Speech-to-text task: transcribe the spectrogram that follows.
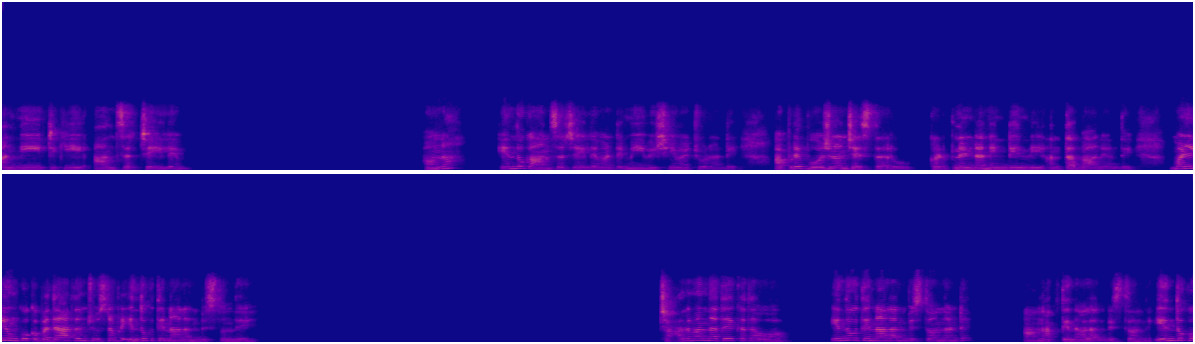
అన్నిటికీ ఆన్సర్ చేయలేం. అవునా? ఎందుకు ఆన్సర్ చేయలేమంటే మీ విషయమే చూడండి. అప్పుడే భోజనం చేస్తారు కడుపు నిండా నిండింది అంతా బాగానే ఉంది. మళ్ళీ ఇంకొక పదార్థం చూసినప్పుడు ఎందుకు తినాలనిపిస్తుంది? చాలా మంది అదే కదా ఎందుకు తినాలనిపిస్తోందంటే? నాకు తినాలనిపిస్తోంది. ఎందుకు?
